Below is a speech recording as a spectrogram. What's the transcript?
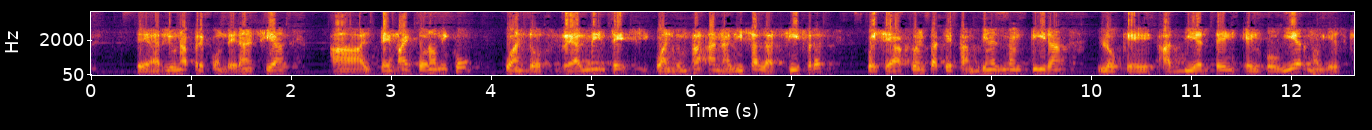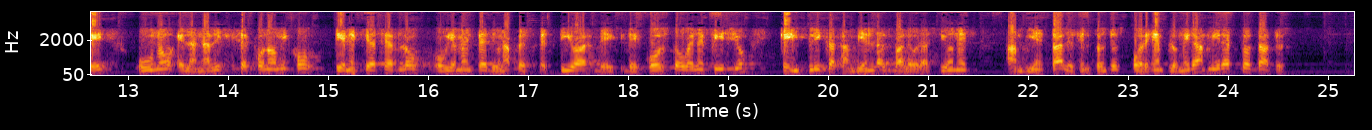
de darle una preponderancia al tema económico cuando realmente, cuando uno analiza las cifras, pues se da cuenta que también es mentira lo que advierte el gobierno y es que uno, el análisis económico tiene que hacerlo obviamente de una perspectiva de, costo-beneficio que implica también las valoraciones ambientales. Entonces, por ejemplo, mira, mira estos datos.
